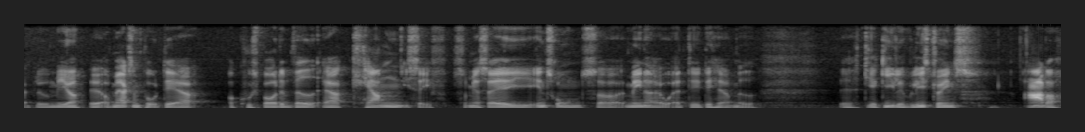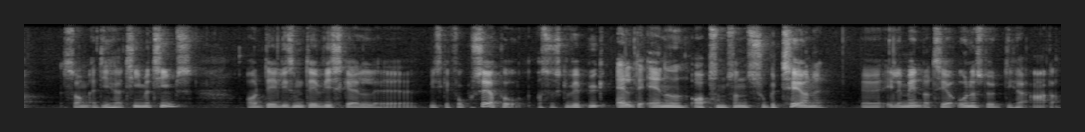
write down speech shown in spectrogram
er blevet mere øh, opmærksom på, det er at kunne spotte, hvad er kernen i SAFE. Som jeg sagde i introen, så mener jeg jo, at det er det her med øh, de agile release trains, arter, som er de her team af teams, og det er ligesom det, vi skal, øh, vi skal fokusere på, og så skal vi bygge alt det andet op som sådan supporterende øh, elementer til at understøtte de her arter.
